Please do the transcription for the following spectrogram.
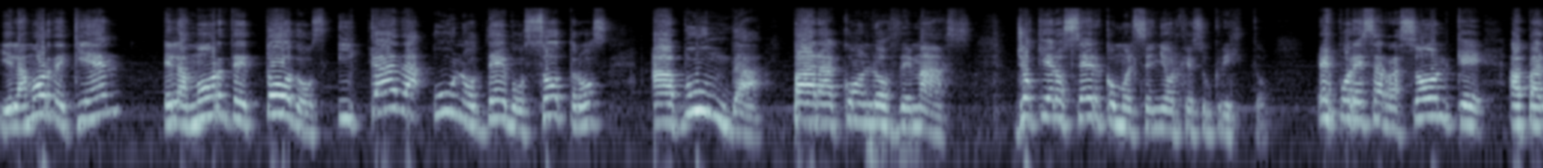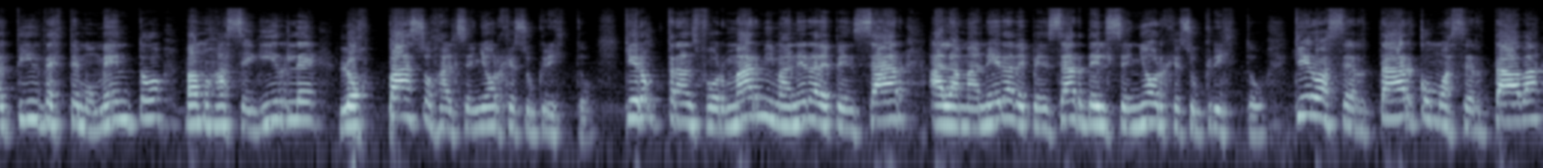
¿Y el amor de quién? El amor de todos y cada uno de vosotros abunda para con los demás. Yo quiero ser como el Señor Jesucristo. Es por esa razón que a partir de este momento vamos a seguirle los pasos al Señor Jesucristo. Quiero transformar mi manera de pensar a la manera de pensar del Señor Jesucristo. Quiero acertar como acertaba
